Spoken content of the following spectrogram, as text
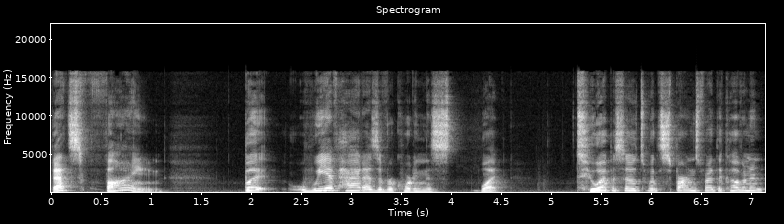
That's fine. But we have had, as of recording this, what, two episodes where the Spartans fight the Covenant?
